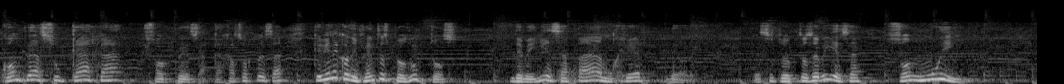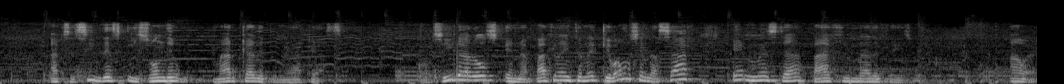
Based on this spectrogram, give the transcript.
compra su caja sorpresa, caja sorpresa que viene con diferentes productos de belleza para mujer de hoy. Estos productos de belleza son muy accesibles y son de marca de primera clase. Consígalos en la página de internet que vamos a enlazar en nuestra página de Facebook. Ahora,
